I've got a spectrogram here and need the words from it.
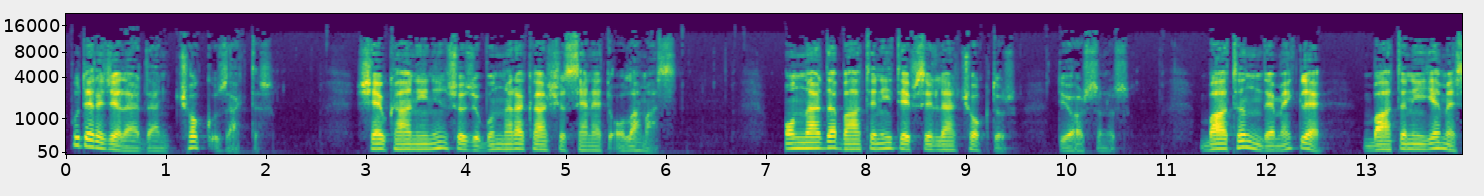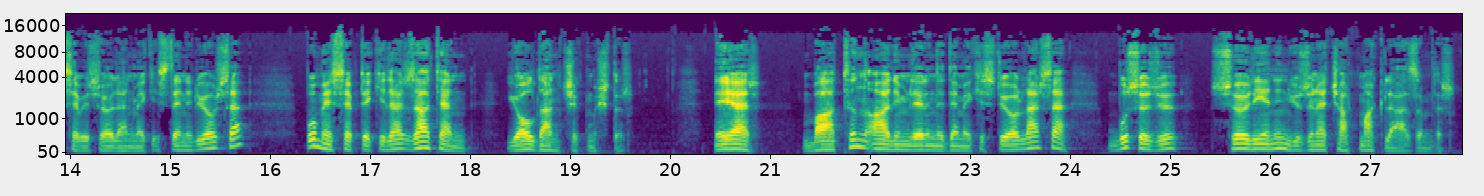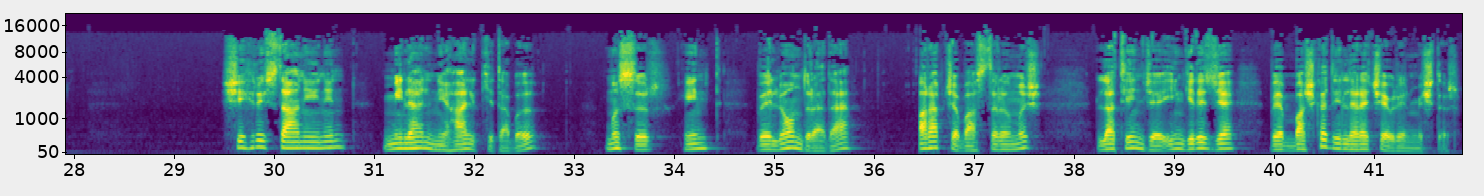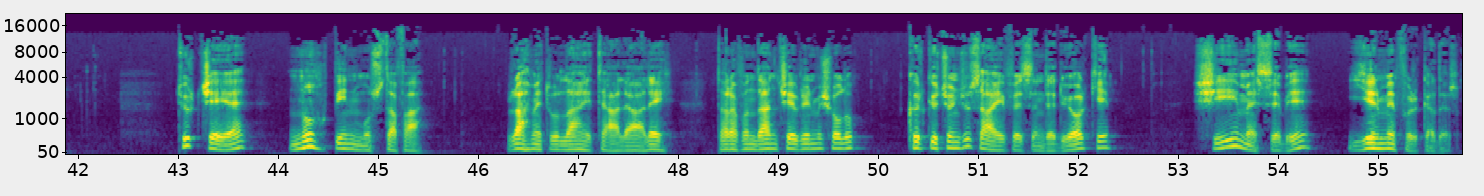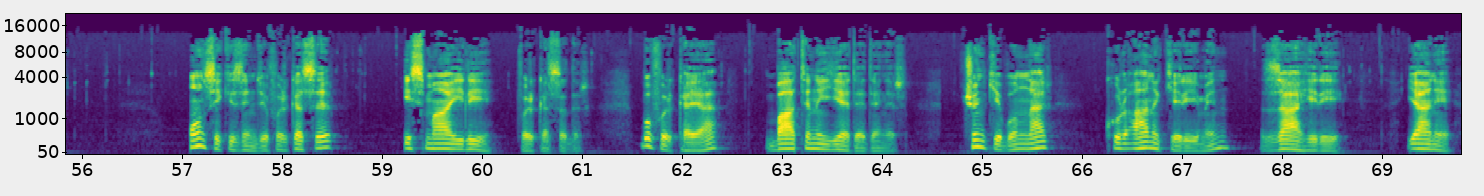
bu derecelerden çok uzaktır. Şevkani'nin sözü bunlara karşı senet olamaz. Onlarda batini tefsirler çoktur diyorsunuz. Batın demekle batıniye mezhebi söylenmek isteniliyorsa bu mezheptekiler zaten yoldan çıkmıştır. Eğer batın alimlerini demek istiyorlarsa bu sözü söyleyenin yüzüne çarpmak lazımdır. Şihristani'nin Milal Nihal kitabı Mısır, Hint ve Londra'da Arapça bastırılmış, Latince, İngilizce ve başka dillere çevrilmiştir. Türkçeye Nuh bin Mustafa rahmetullahi teala aleyh tarafından çevrilmiş olup 43. sayfasında diyor ki: Şii mezhebi 20 fırkadır. 18. fırkası İsmaili fırkasıdır. Bu fırkaya Batıniye de denir. Çünkü bunlar Kur'an-ı Kerim'in zahiri yani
